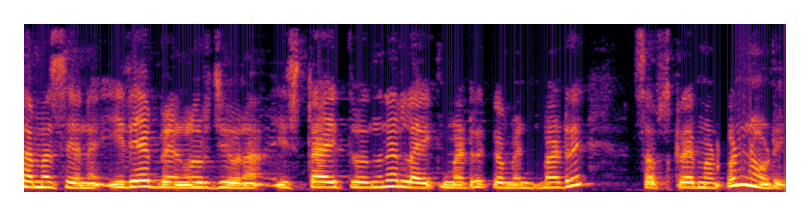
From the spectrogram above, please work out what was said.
ಸಮಸ್ಯೆನೇ ಇದೇ ಬೆಂಗಳೂರು ಜೀವನ. ಇಷ್ಟ ಆಯಿತು ಅಂದರೆ ಲೈಕ್ ಮಾಡಿರಿ ಕಮೆಂಟ್ ಮಾಡಿರಿ ಸಬ್ಸ್ಕ್ರೈಬ್ ಮಾಡ್ಕೊಂಡು ನೋಡಿ.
